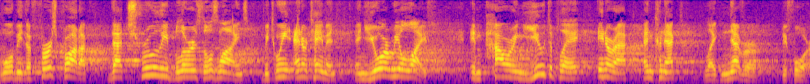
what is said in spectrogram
will be the first product that truly blurs those lines between entertainment and your real life, empowering you to play, interact, and connect like never before.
